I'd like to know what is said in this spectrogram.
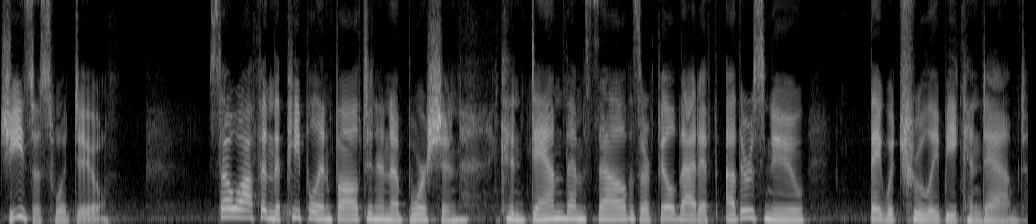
Jesus would do. So often, the people involved in an abortion condemn themselves or feel that if others knew, they would truly be condemned.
